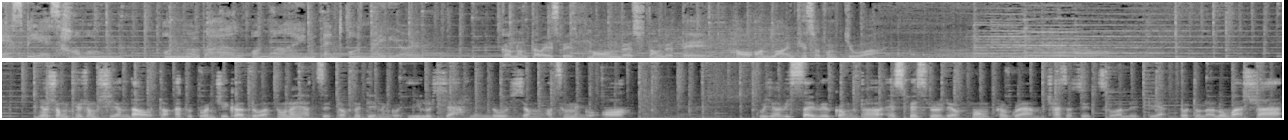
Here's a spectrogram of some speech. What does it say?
SBS Hmong on mobile, online and on radio. กำลังตับ SBS มองแต่สต้องเลเตเขาออนไลน์ที่สต้องจัวnhớ sống theo sống xuyên đầu cho các tụ tuần chỉ có đùa nó này hạt sự đọc mới tiền năng của y lu xả nên lu xong ở sang năng của o cú giờ viết sai với cộng cho SBS Radio mong program cha sự sự xua lệ tiệt tổ tổ là lu và sa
